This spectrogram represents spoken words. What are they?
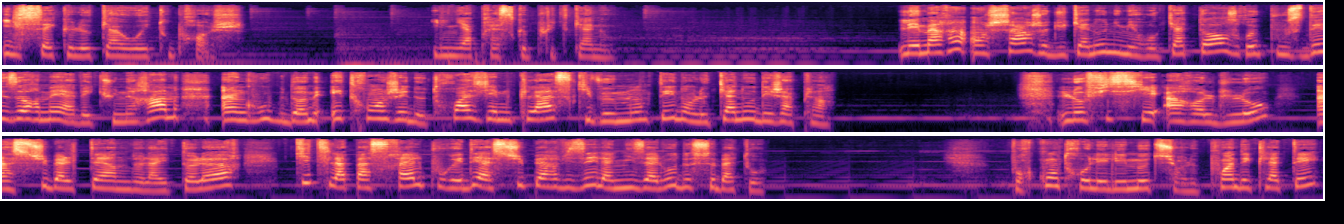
Il sait que le chaos est tout proche. Il n'y a presque plus de canaux. Les marins en charge du canot numéro 14 repoussent désormais avec une rame un groupe d'hommes étrangers de troisième classe qui veut monter dans le canot déjà plein. L'officier Harold Lowe un subalterne de Lightoller, quitte la passerelle pour aider à superviser la mise à l'eau de ce bateau. Pour contrôler l'émeute sur le point d'éclater,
